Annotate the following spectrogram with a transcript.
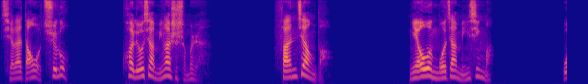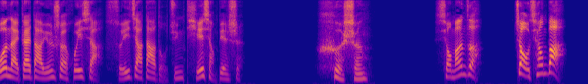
前来挡我去路？快留下名来是什么人？”翻将道：“你要问魔家名姓吗？”我乃盖大元帅麾下随驾大斗军铁响便是。喝声，小蛮子，照枪罢！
